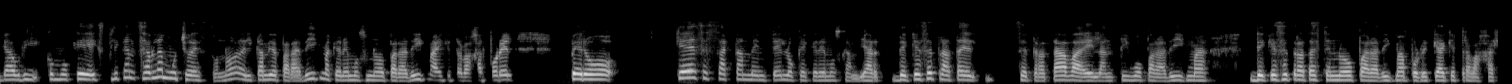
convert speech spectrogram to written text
Gaudí, como que explican, se habla mucho de esto, ¿no? El cambio de paradigma, queremos un nuevo paradigma, hay que trabajar por él. Pero, ¿qué es exactamente lo que queremos cambiar? ¿De qué se trata se trataba el antiguo paradigma? ¿De qué se trata este nuevo paradigma por el que hay que trabajar?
